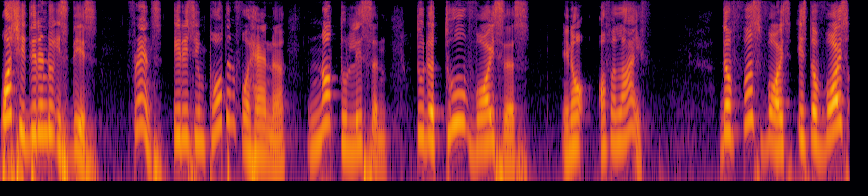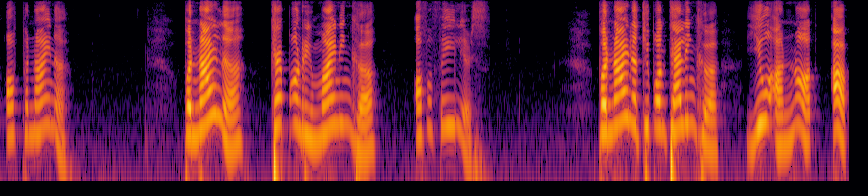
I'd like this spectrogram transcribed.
what she didn't do is this, friends. It is important for Hannah not to listen to the two voices, you know, of her life. The first voice is the voice of Peninnah. Peninnah kept on reminding her of her failures. Peninnah kept on telling her, you are not up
